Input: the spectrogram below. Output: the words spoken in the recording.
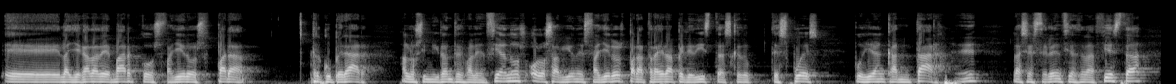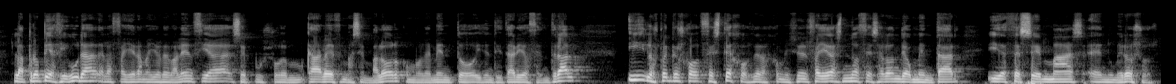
eh, la llegada de barcos falleros para recuperar a los inmigrantes valencianos o los aviones falleros para traer a periodistas que después pudieran cantar las excelencias de la fiesta. La propia figura de la fallera mayor de Valencia se puso cada vez más en valor como elemento identitario central y los propios festejos de las comisiones falleras no cesaron de aumentar y de hacerse más eh, numerosos.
